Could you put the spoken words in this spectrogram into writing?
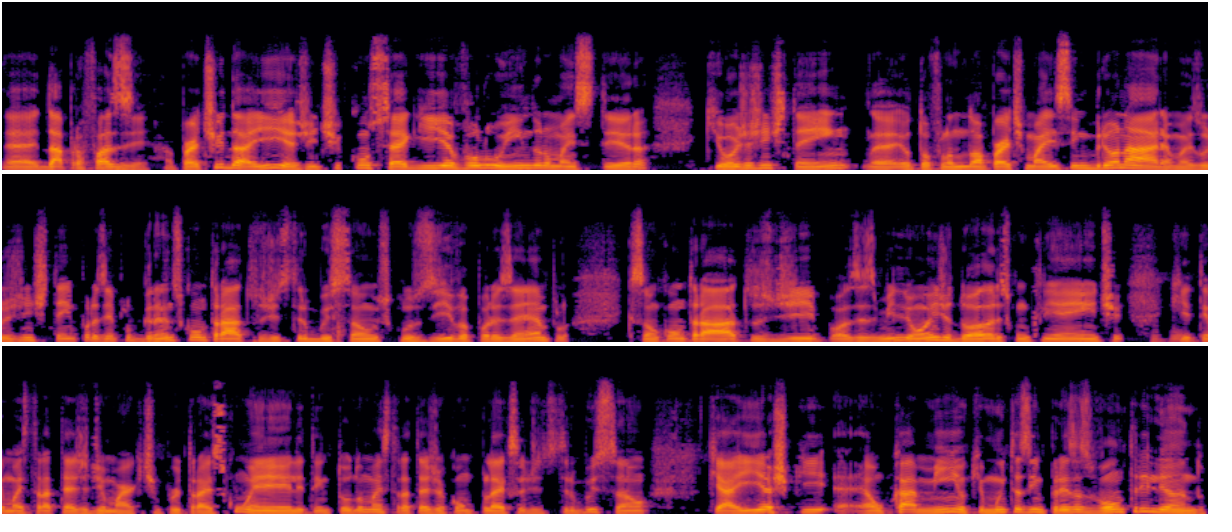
é, dá para fazer. A partir daí, a gente consegue ir evoluindo numa esteira que hoje a gente tem, é, eu estou falando de uma parte mais embrionária, mas hoje a gente tem, por exemplo, grandes contratos de distribuição exclusiva, por exemplo, que são contratos de, às vezes, milhões de dólares com o cliente, que tem uma estratégia de marketing por trás com ele, tem toda uma estratégia complexa de distribuição, que aí acho que é um caminho que muitas empresas vão trilhando,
